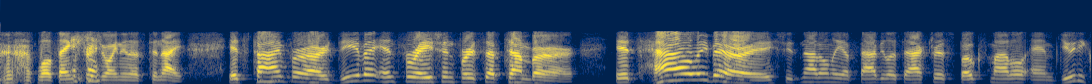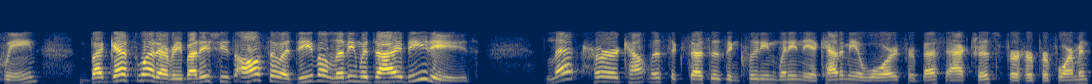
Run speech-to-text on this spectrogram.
well, thanks for joining us tonight. It's time for our Diva Inspiration for September. It's Halle Berry. She's not only a fabulous actress, spokesmodel, and beauty queen, but guess what, everybody? She's also a diva living with diabetes. Let her countless successes, including winning the Academy Award for Best Actress for her performance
